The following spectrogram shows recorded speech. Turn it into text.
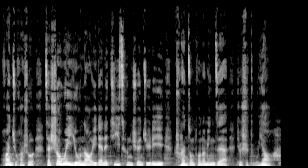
换句话说，在稍微有脑一点的基层选举里，川总统的名字就是毒药啊。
